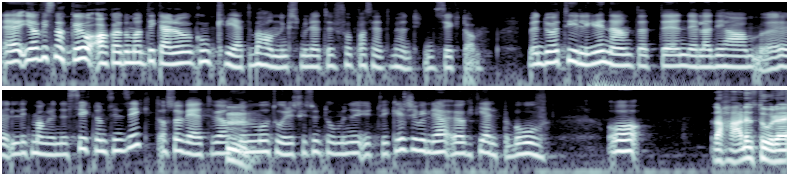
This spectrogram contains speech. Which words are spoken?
Eh, ja, vi snakker jo akkurat om at det ikke er noen konkrete behandlingsmuligheter for pasienter med Huntingtons sykdom. Men du har tidligere nevnt at eh, en del av de har eh, litt manglende sykdomsinnsikt. Og så vet vi at Mm. når motoriske symptomene utvikler, så vil de ha økt hjelpebehov. Og Det er her den store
